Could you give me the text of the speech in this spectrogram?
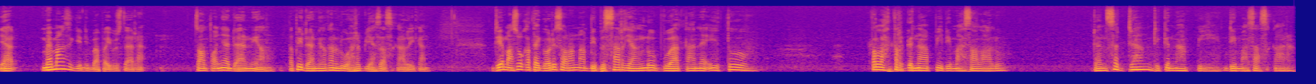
Ya memang segini Bapak Ibu Saudara. Contohnya Daniel. Tapi Daniel kan luar biasa sekali kan. Dia masuk kategori seorang nabi besar yang nubuatannya itu telah tergenapi di masa lalu dan sedang digenapi di masa sekarang.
